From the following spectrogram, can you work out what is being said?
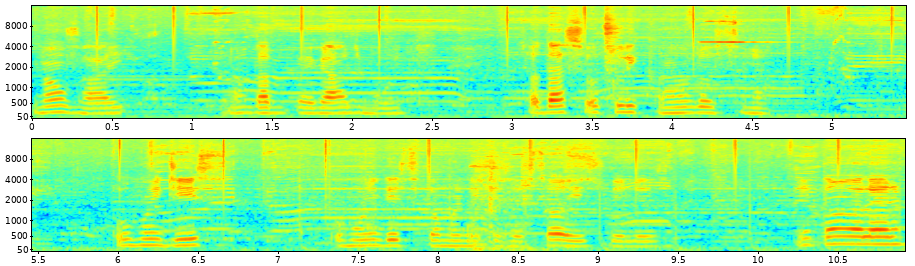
Não vai não dá pra pegar de muito. Só dá só clicando assim, ó. O ruim disso, o ruim desse Tomanitas é só isso, beleza? Então, galera,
